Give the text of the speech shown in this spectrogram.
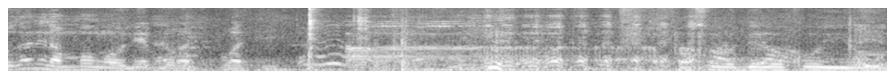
ozali na mbongo olie biloko akikwati faso olobi eloko oyo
